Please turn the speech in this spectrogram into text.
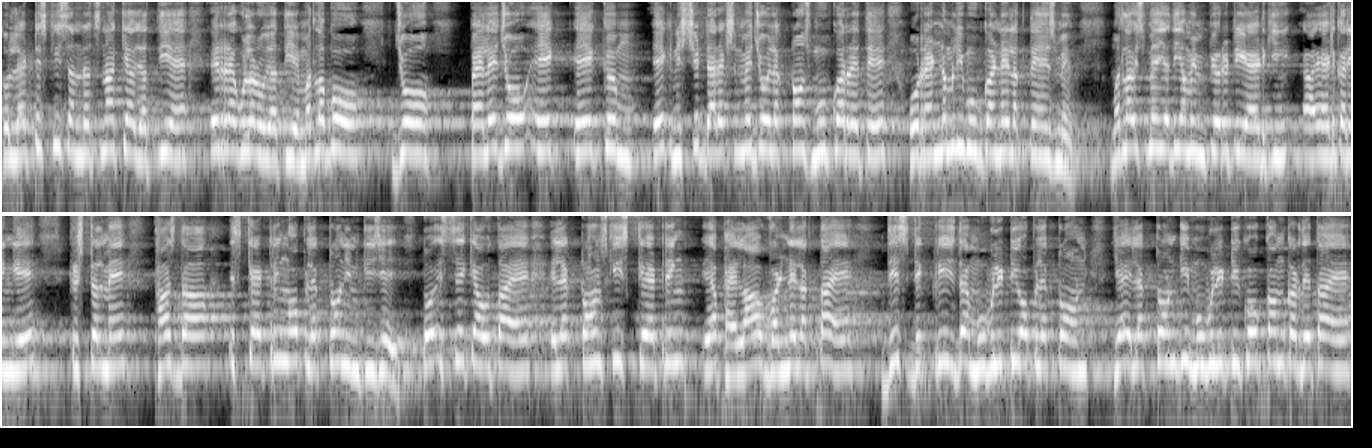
तो लेटिस की संरचना क्या हो जाती है? इरेगुलर हो जाती है। मतलब वो जो पहले जो एक एक एक निश्चित डायरेक्शन में जो इलेक्ट्रॉन्स मूव कर रहे थे, वो रैंडमली मूव करने लगते हैं इसमें। मतलब इसमें यदि हम इम्प्योरिटी ऐड की ऐड करेंगे क्रिस्टल में thus the scattering of electron increase तो इससे क्या होता है इलेक्ट्रॉन्स की स्कैटरिंग या फैलाव बढ़ने लगता है। This decrease the mobility of electron या इलेक्ट्रॉन की मोबिलिटी को कम कर देता है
